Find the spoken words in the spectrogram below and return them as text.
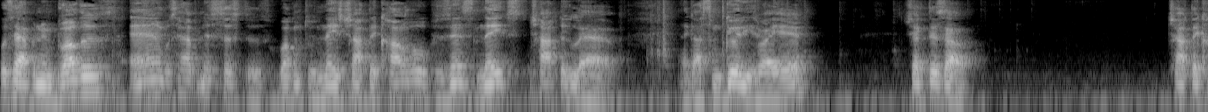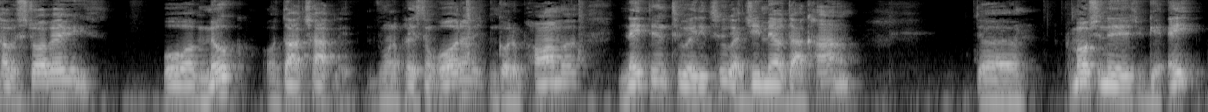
What's happening, brothers? And what's happening, sisters? Welcome to Nate's Chocolate Convo presents Nate's Chocolate Lab. I got some goodies right here. Check this out. Chocolate covered strawberries or milk or dark chocolate. If you want to place an order, you can go to Palmer Nathan282 at gmail.com. The promotion is you get eight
